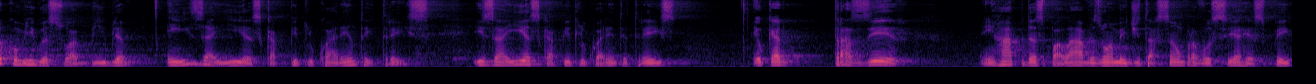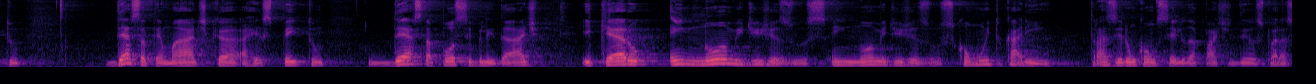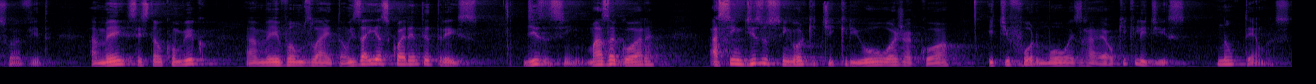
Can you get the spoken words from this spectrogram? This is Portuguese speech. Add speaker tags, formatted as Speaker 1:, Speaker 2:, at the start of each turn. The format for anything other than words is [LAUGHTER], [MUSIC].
Speaker 1: abra comigo a sua Bíblia em Isaías capítulo 43. Isaías capítulo 43. Eu quero trazer em rápidas palavras uma meditação para você a respeito dessa temática, a respeito desta possibilidade e quero, em nome de Jesus, em nome de Jesus, com muito carinho, trazer um conselho da parte de Deus para a sua vida. Amém? Vocês estão comigo? Amém? Vamos lá então. Isaías 43 diz assim: Mas agora, assim diz o Senhor que te criou, ó Jacó, e te formou, ó Israel. O que, que ele diz? Não temas,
